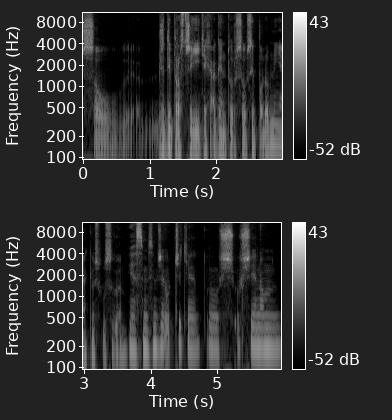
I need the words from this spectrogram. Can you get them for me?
jsou, že ty prostředí těch agentur jsou si podobný nějakým způsobem? Já si myslím, že určitě. Už, už jenom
